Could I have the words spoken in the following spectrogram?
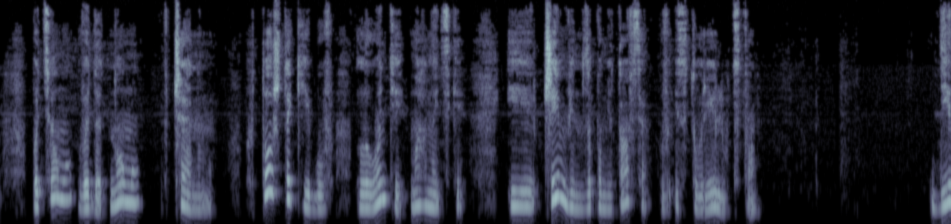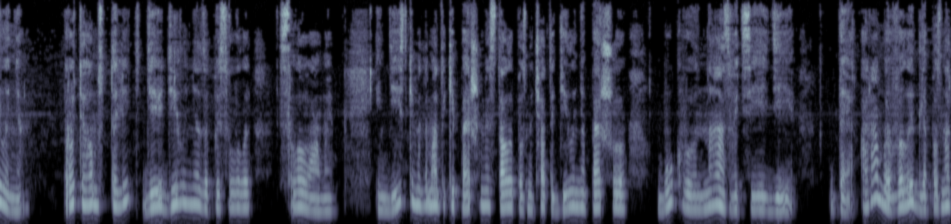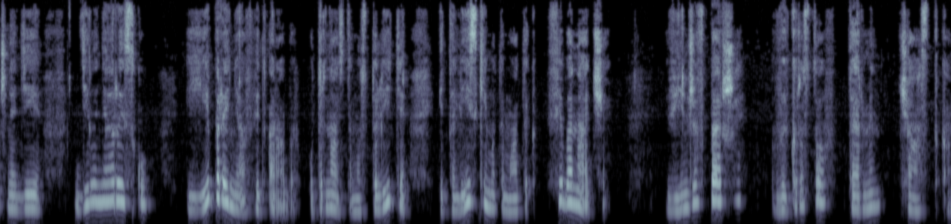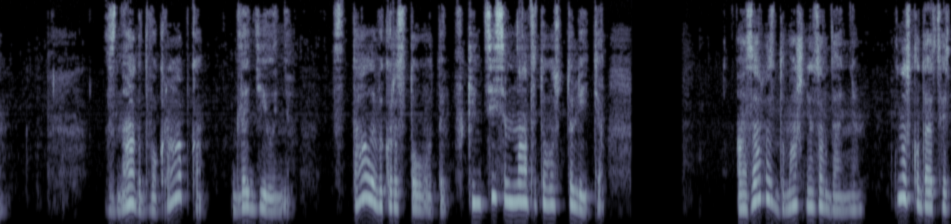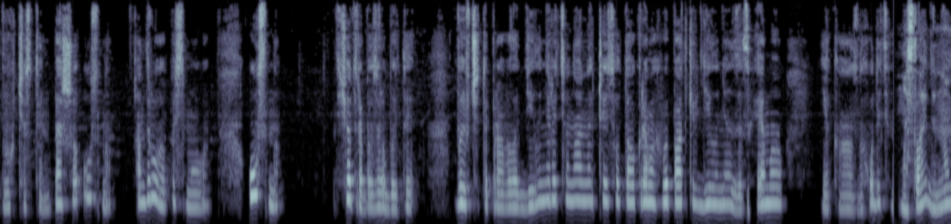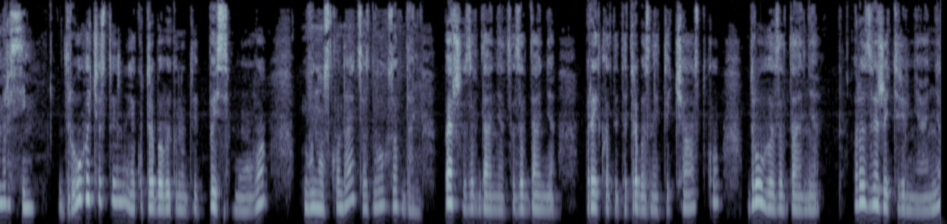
по цьому видатному вченому. Хто ж такий був Леонтій Магнитський і чим він запам'ятався в історії людства? Ділення. Протягом століть дію ділення записували словами. Індійські математики першими стали позначати ділення першою буквою назви цієї дії, де араби ввели для позначення дії ділення риску. Її перейняв від арабів у 13 столітті італійський математик Фібоначчі. Він же вперше використав термін частка. Знак двокрапка для ділення стали використовувати в кінці 17 століття. А зараз домашнє завдання. Воно складається із двох частин. Перша усна, а друга письмова. Усна. Що треба зробити? Вивчити правила ділення раціональних чисел та окремих випадків ділення за схемою, яка знаходиться на слайді номер 7. Друга частина, яку треба виконати письмово, воно складається з двох завдань. Перше завдання це завдання приклади, де треба знайти частку. Друге завдання розв'яжіть рівняння.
